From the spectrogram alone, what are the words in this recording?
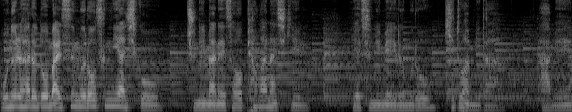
오늘 하루도 말씀으로 승리하시고 주님 안에서 평안하시길 예수님의 이름으로 기도합니다. 아멘.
